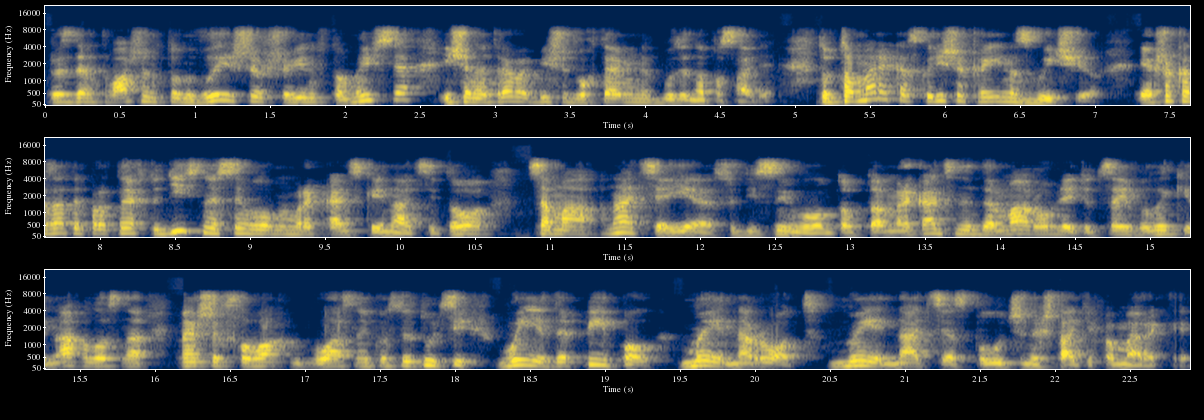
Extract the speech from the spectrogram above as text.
президент Вашингтон вирішив, що він втомився і що не треба більше двох термінів бути на посаді. Тобто Америка скоріше країна звичаю. Якщо казати про те, хто дійсно є символом американської нації, то сама нація є собі символом. Тобто американці не дарма роблять оцей великий наголос на перших словах власної конституції: We the people, ми народ, ми нація Сполучених Штатів Америки.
